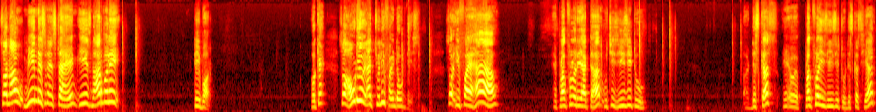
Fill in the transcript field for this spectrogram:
So now mean residence time is normally t bar. Okay? So how do you actually find out this? So if i have a plug flow reactor which is easy to uh, discuss uh, plug flow is easy to discuss here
